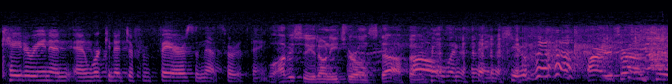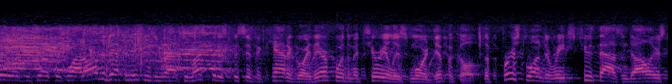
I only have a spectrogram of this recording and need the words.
catering and, and working at different fairs and that sort of thing. Well, obviously, you don't eat your own stuff. Oh, well, thank you. All right, it's round two of the Joker's Wild. All the definitions in round two must fit a specific category. Therefore, the material is more difficult. The first one to reach $2,000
